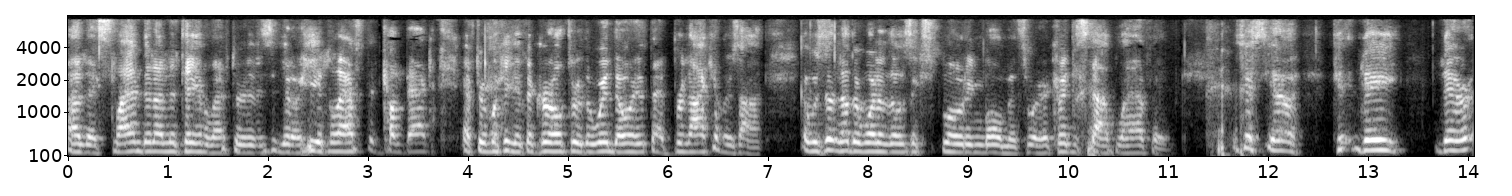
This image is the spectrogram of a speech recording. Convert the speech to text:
and I slammed it on the table after his, you know, he had left and come back after looking at the girl through the window with that binoculars on. It was another one of those exploding moments where I couldn't stop laughing. It's just, you know, they they're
